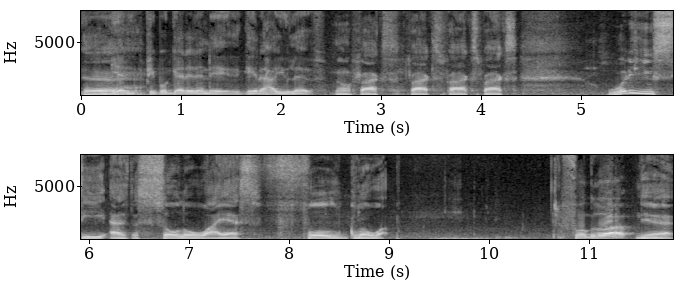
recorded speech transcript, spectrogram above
Yeah. Yeah, people get it and they get it how you live. No, facts, facts, facts, facts. What do you see as the solo YS full glow up? Full glow up? Yeah.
